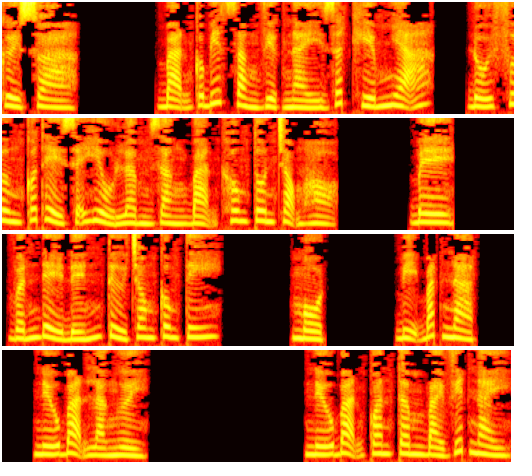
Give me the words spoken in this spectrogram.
Cười xòa. Bạn có biết rằng việc này rất khiếm nhã, đối phương có thể sẽ hiểu lầm rằng bạn không tôn trọng họ. B. Vấn đề đến từ trong công ty. 1. Bị bắt nạt. Nếu bạn là người. Nếu bạn quan tâm bài viết này,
